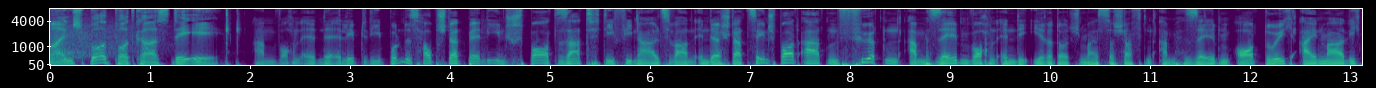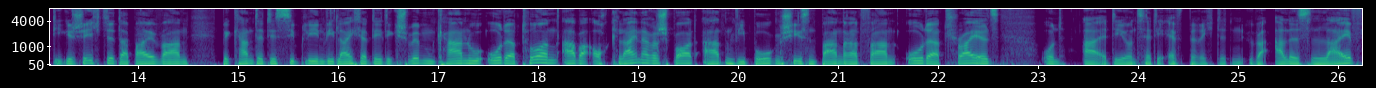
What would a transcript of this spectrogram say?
meinsportpodcast.de. Am Wochenende erlebte die Bundeshauptstadt Berlin sportsatt. Die Finals waren in der Stadt. Zehn Sportarten führten am selben Wochenende ihre deutschen Meisterschaften am selben Ort durch. Einmalig die Geschichte. Dabei waren bekannte Disziplinen wie Leichtathletik, Schwimmen, Kanu oder Turnen, aber auch kleinere Sportarten wie Bogenschießen, Bahnradfahren oder Trials. Und ARD und ZDF berichteten über alles live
